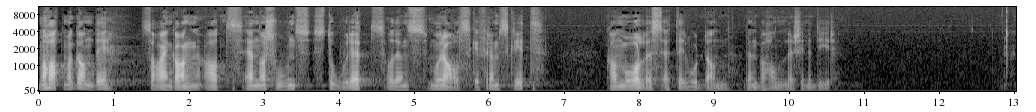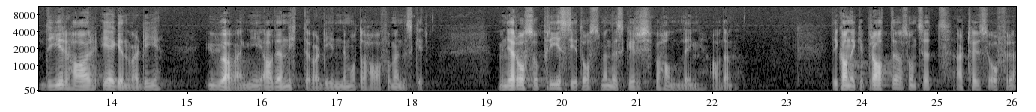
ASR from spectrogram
Mahatma Gandhi sa en gang at en nasjons storhet og dens moralske fremskritt kan måles etter hvordan den behandler sine dyr. Dyr har egenverdi uavhengig av den nytteverdien de måtte ha for mennesker. Men de har også prisgitt oss menneskers behandling av dem. De kan ikke prate og sånn sett er tause ofre.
